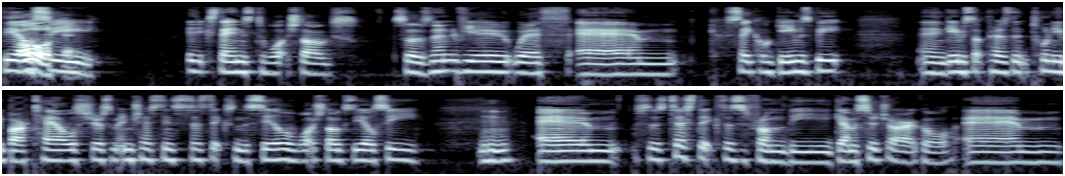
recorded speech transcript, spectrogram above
DLC Oh, okay. it extends to Watch Dogs. So there's an interview with um, a site called GamesBeat, and GameStop president Tony Bartel shares some interesting statistics on the sale of Watch Dogs DLC. Um, so statistics. This is from the Gamasutra article. Um,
